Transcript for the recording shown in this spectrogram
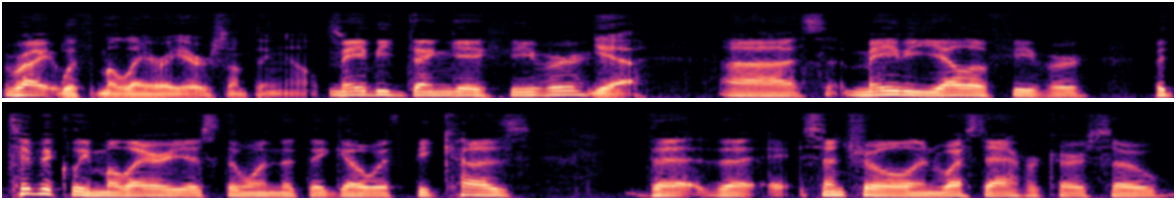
Right. with malaria or something else. maybe dengue fever. Yeah. uh, maybe yellow fever, but typically malaria is the one that they go with because the the Central and West Africa are so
